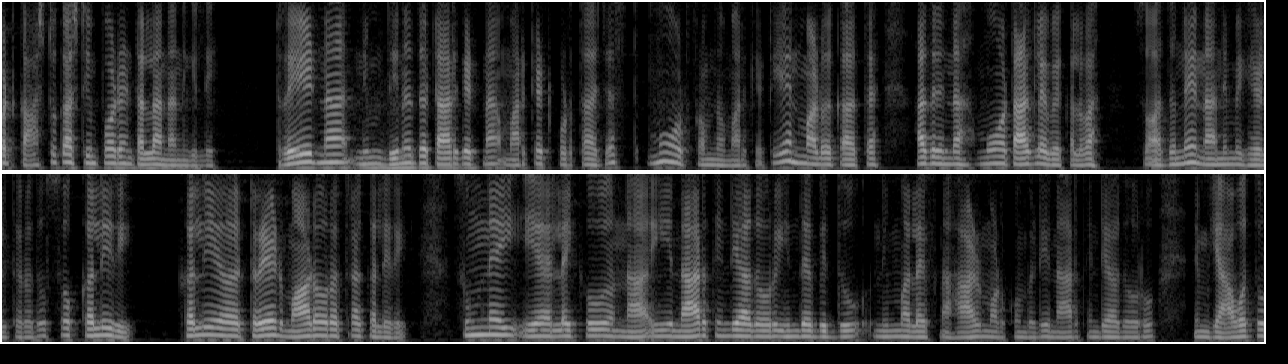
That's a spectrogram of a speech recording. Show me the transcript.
ಬಟ್ ಕಾಸ್ಟ್ ಕಾಸ್ಟ್ ಇಂಪಾರ್ಟೆಂಟ್ ಅಲ್ಲ ನನಗಿಲ್ಲಿ ಟ್ರೇಡ್ನ ನಿಮ್ಮ ದಿನದ ಟಾರ್ಗೆಟ್ನ ಮಾರ್ಕೆಟ್ ಕೊಡ್ತಾ just move out from the market ಏನು ಮಾಡಬೇಕಾಗುತ್ತೆ? ಅದರಿಂದ ಮೂವ್ ಔಟ್ ಆಗಲೇಬೇಕಲ್ವಾ? ಸೊ ಅದನ್ನೇ ನಾನು ನಿಮಗೆ ಹೇಳ್ತಿರೋದು. ಸೊ ಕಲೀರಿ. ಕಲಿ ಟ್ರೇಡ್ ಮಾಡೋರ ಹತ್ರ ಕಲೀರಿ. ಸುಮ್ಮನೆ ಲೈಕು ನಾ, ಈ ನಾರ್ತ್ ಇಂಡಿಯಾದವರು ಹಿಂದೆ ಬಿದ್ದು ನಿಮ್ಮ ಲೈಫ್ನ ಹಾಳು ಮಾಡ್ಕೊಬೇಡಿ. ನಾರ್ತ್ ಇಂಡಿಯಾದವರು ನಿಮ್ಗೆ ಯಾವತ್ತೂ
